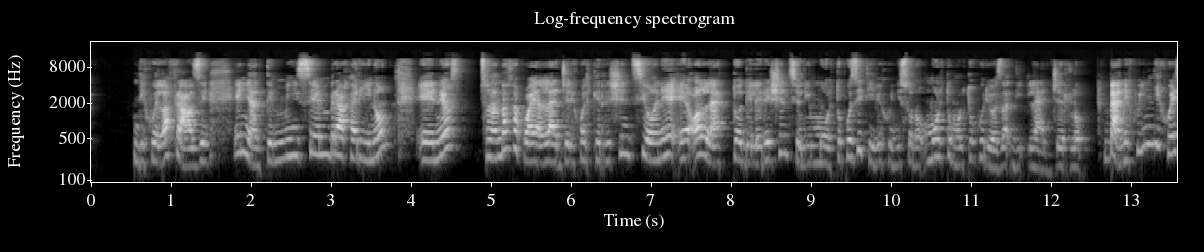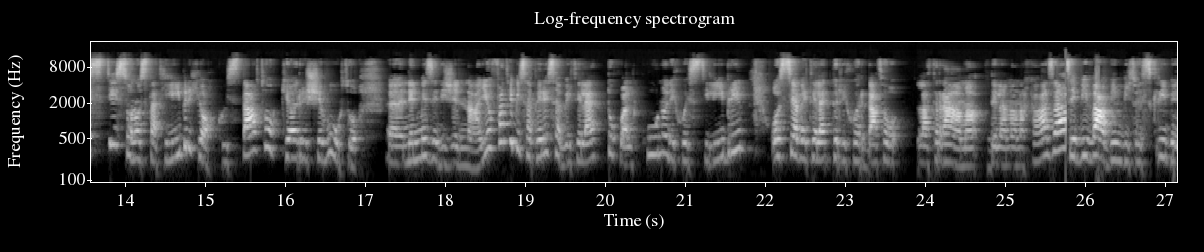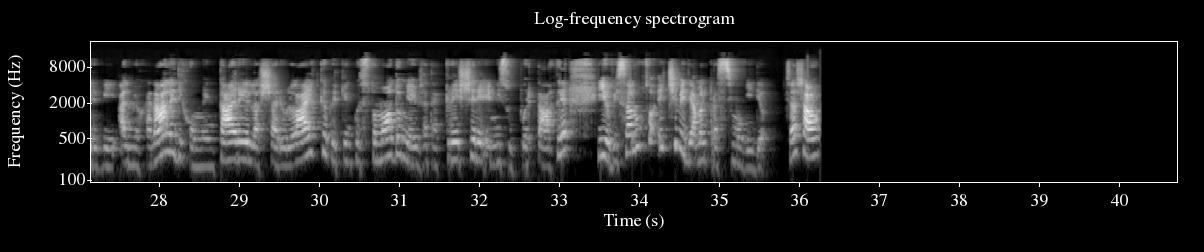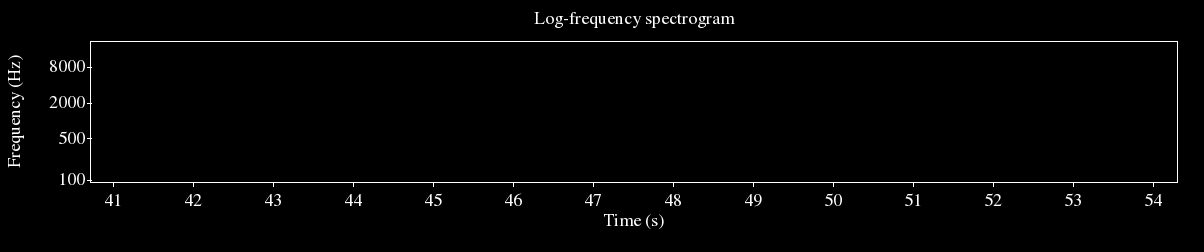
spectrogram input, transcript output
di quella frase. E niente mi sembra carino e ne ho sono andata poi a leggere qualche recensione e ho letto delle recensioni molto positive, quindi sono molto molto curiosa di leggerlo. Bene, quindi questi sono stati i libri che ho acquistato, che ho ricevuto eh, nel mese di gennaio. Fatemi sapere se avete letto qualcuno di questi libri o se avete letto e ricordato la trama della nona casa. Se vi va vi invito a iscrivervi al mio canale, di commentare lasciare un like perché in questo modo mi aiutate a crescere e mi supportate. Io vi saluto e ci vediamo al prossimo video. Ciao ciao!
